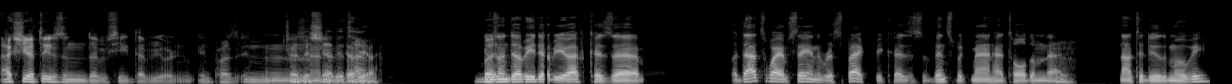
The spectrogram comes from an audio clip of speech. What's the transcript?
actually I think it was in WCW or in in, in Mm, transition no, at the time. WWF. He But was on WWF because uh, but that's why I'm saying the respect because Vince McMahon had told him that Hmm. not to do the movie,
